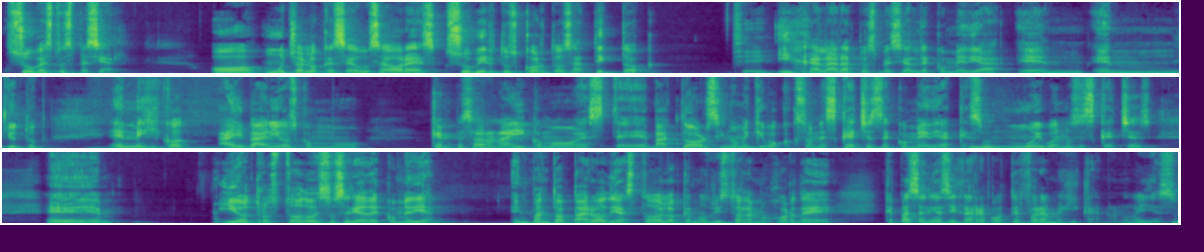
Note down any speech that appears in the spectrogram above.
subes tu especial. O mucho lo que se usa ahora es subir tus cortos a TikTok y jalar a tu especial de comedia en, YouTube. En México hay varios como que empezaron ahí como este backdoor, si no me equivoco, que son sketches de comedia, que son muy buenos sketches. Eh, y otros, todo eso sería de comedia. En cuanto a parodias, todo lo que hemos visto a lo mejor de qué pasaría si Harry Potter fuera mexicano, ¿no? Y eso.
